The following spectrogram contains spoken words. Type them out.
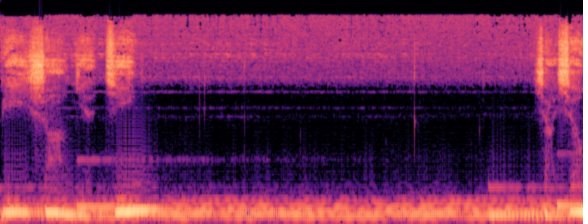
闭上眼睛，想象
